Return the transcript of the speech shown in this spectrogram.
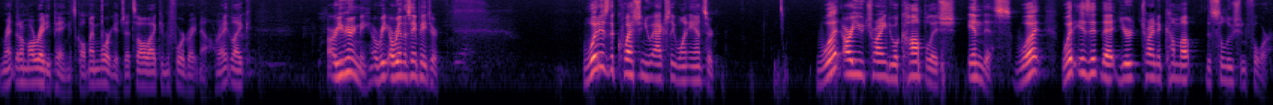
rent that I'm already paying. It's called my mortgage. That's all I can afford right now, right? Like, are you hearing me? Are we, are we on the same page here? What is the question you actually want answered? What are you trying to accomplish in this? What, what is it that you're trying to come up the solution for?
